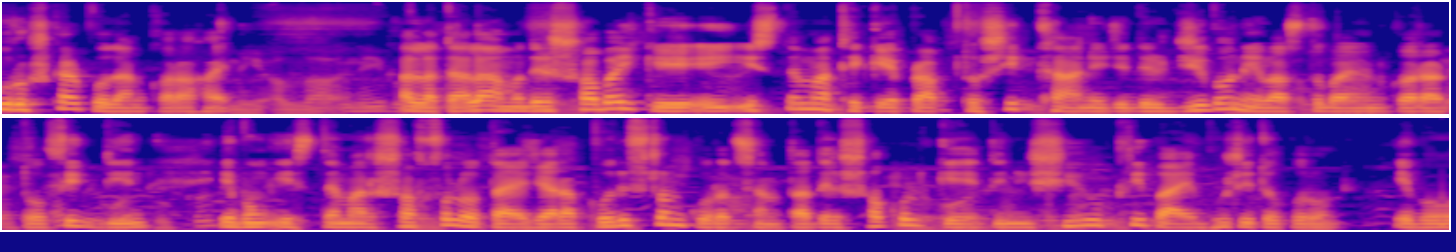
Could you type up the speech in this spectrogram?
পুরস্কার প্রদান করা হয়। আল্লাহ তাআলা আমাদের সবাইকে এই ইস্তেমা থেকে প্রাপ্ত শিক্ষা নিজেদের জীবনে বাস্তবায়ন করার তৌফিক দিন এবং ইস্তেমার সফলতায় যারা পরিশ্রম করেছেন তাদের সকলকে তিনি স্বীয় কৃপায় ভূষিত করুন এবং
